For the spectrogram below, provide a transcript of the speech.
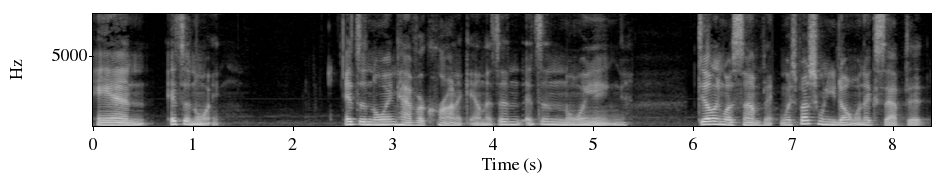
And it's annoying. It's annoying have a chronic illness and it's annoying dealing with something, especially when you don't want to accept it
